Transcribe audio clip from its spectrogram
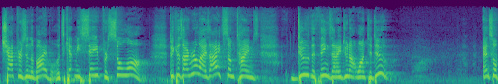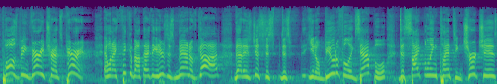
chapters in the Bible. It's kept me saved for so long because I realize I sometimes do the things that I do not want to do. And so Paul's being very transparent and when I think about that, I think here's this man of God that is just this, this you know, beautiful example, discipling, planting churches,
